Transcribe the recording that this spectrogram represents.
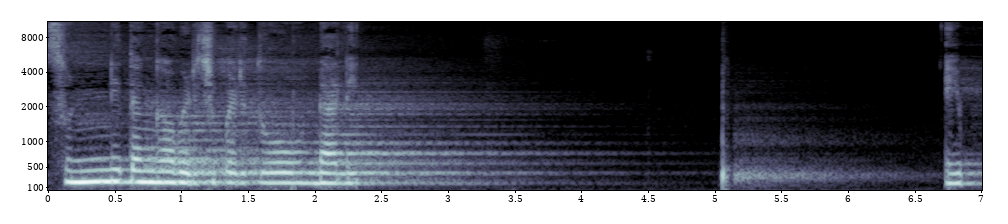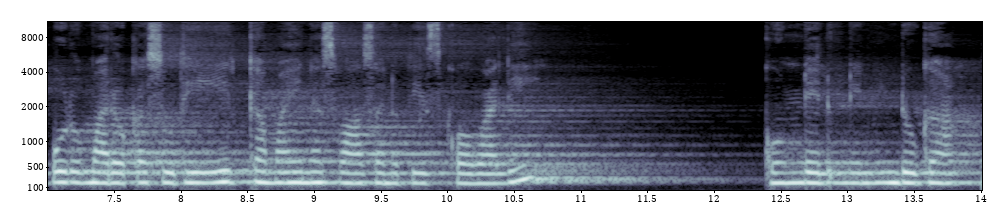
సున్నితంగా విడిచిపెడుతూ ఉండాలి. ఇప్పుడు మరొక సుదీర్ఘమైన శ్వాసను తీసుకోవాలి. గుండెలు నిండుగా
